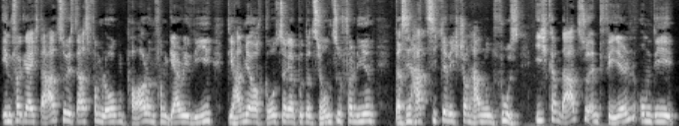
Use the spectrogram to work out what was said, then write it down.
Im Vergleich dazu ist das vom Logan Paul und vom Gary Vee, die haben ja auch große Reputation zu verlieren. Das hat sicherlich schon Hand und Fuß. Ich kann dazu empfehlen, um die,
